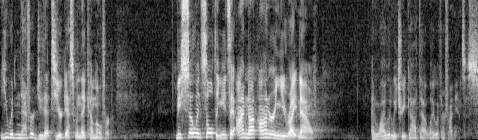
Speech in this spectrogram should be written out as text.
You would never do that to your guests when they come over. It'd be so insulting. You'd say, I'm not honoring you right now. And why would we treat God that way with our finances?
